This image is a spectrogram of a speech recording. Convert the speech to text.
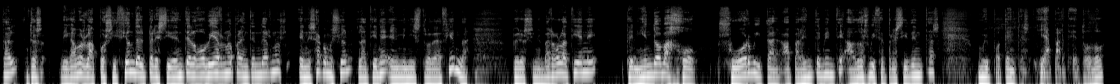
Tal. Entonces, digamos, la posición del presidente del gobierno, para entendernos, en esa comisión la tiene el ministro de Hacienda, pero sin embargo la tiene teniendo bajo su órbita aparentemente a dos vicepresidentas muy potentes. Y aparte de todo,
